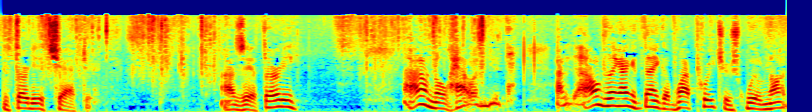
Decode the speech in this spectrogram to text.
the 30th chapter. Isaiah 30. I don't know how. I, the only thing I can think of why preachers will not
